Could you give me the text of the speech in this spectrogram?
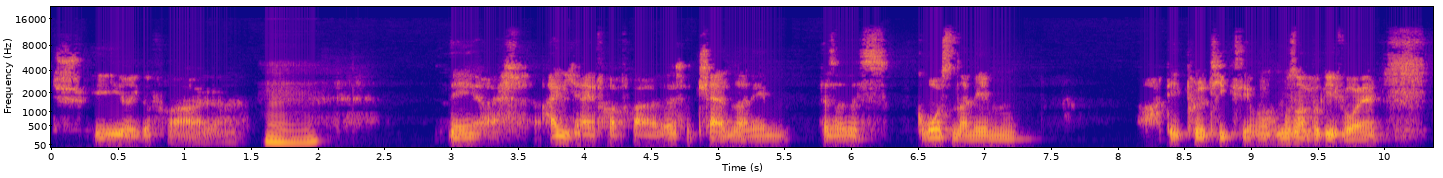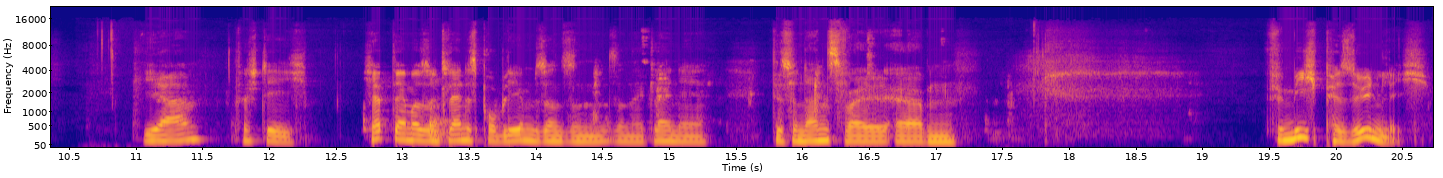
Schwierige Frage. Mhm. Nee, eigentlich einfache Frage. Das ist ein kleines Unternehmen. Also das große Unternehmen, ach, die Politik die muss man wirklich wollen. Ja, verstehe ich. Ich habe da immer so ein kleines Problem, so, so, so eine kleine Dissonanz, weil ähm, für mich persönlich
